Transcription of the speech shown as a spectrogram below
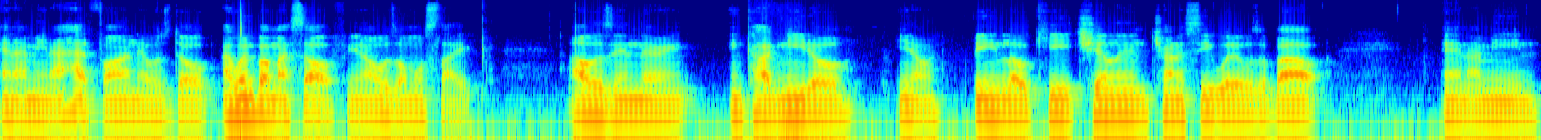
and I mean, I had fun. It was dope. I went by myself. You know, it was almost like I was in there incognito. You know, being low key, chilling, trying to see what it was about. And I mean,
